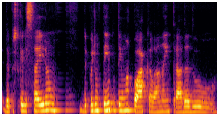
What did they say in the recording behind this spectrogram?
depois que eles saíram, depois de um tempo tem uma placa lá na entrada do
